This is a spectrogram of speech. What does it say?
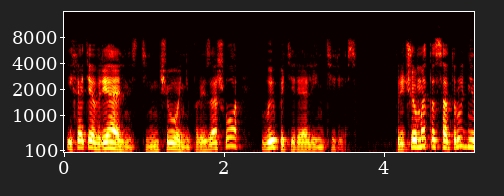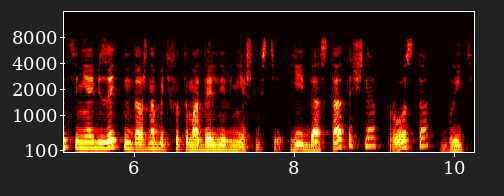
и хотя в реальности ничего не произошло, вы потеряли интерес. Причем эта сотрудница не обязательно должна быть фотомодельной внешности. Ей достаточно просто быть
